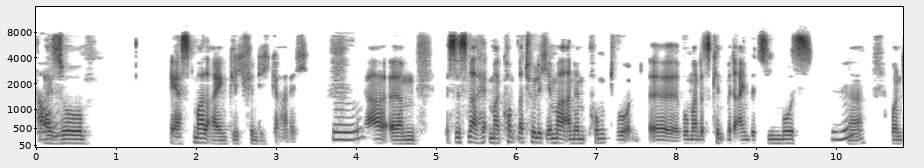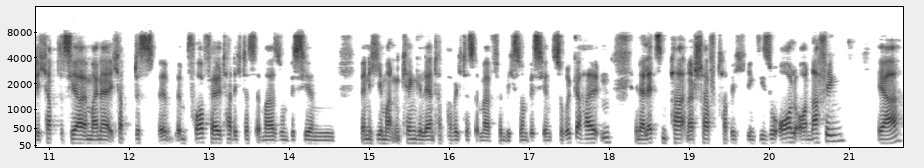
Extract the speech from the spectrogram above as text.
Also erstmal eigentlich finde ich gar nicht. Mhm. Ja, ähm, es ist nach, man kommt natürlich immer an einen Punkt, wo, äh, wo man das Kind mit einbeziehen muss. Mhm. Ja? Und ich habe das ja in meiner, ich habe das äh, im Vorfeld hatte ich das immer so ein bisschen, wenn ich jemanden kennengelernt habe, habe ich das immer für mich so ein bisschen zurückgehalten. In der letzten Partnerschaft habe ich irgendwie so all or nothing, ja.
